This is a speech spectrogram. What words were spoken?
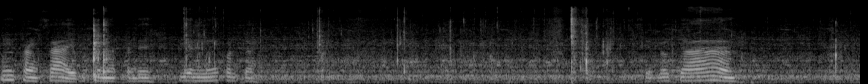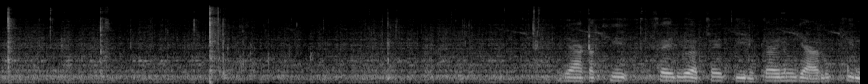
มือข้างซ้ายพวกขนาดกันเลยเปลี่ยนมือก่อนจ้ะเสร็จแล้วจ้ายากะทิใส่เลือดใส่ตีนไก่น้ำยาลูกชิ้น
